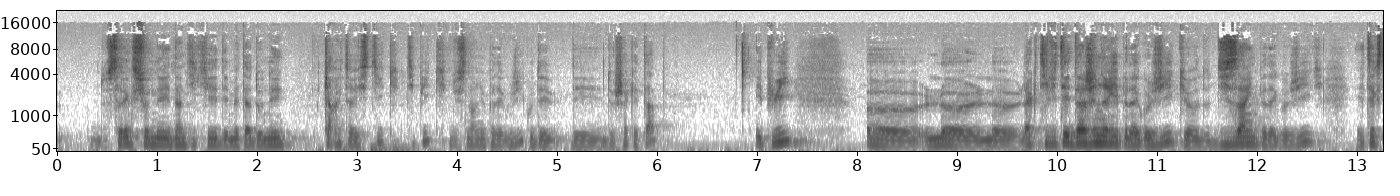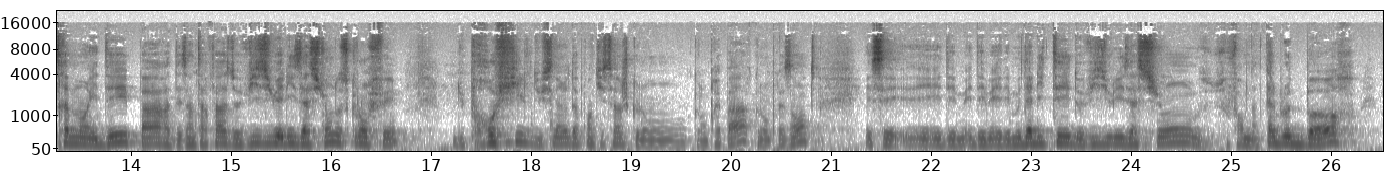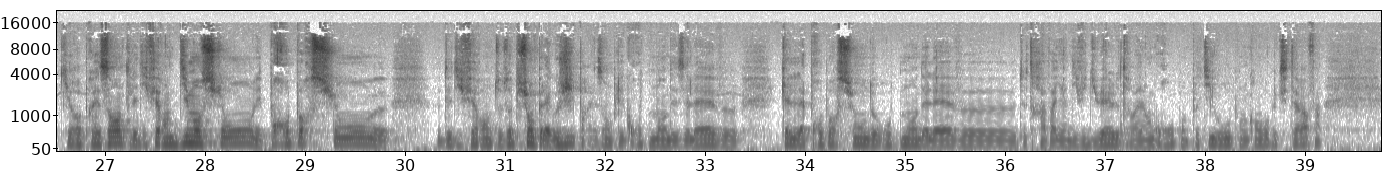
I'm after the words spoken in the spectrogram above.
sélectionner, d'indiquer des métadonnées caractéristiques typiques du scénario pédagogique ou de chaque étape. Et puis, euh, l'activité d'ingénierie pédagogique, de design pédagogique, est extrêmement aidée par des interfaces de visualisation de ce que l'on fait, du profil du scénario d'apprentissage que l'on prépare, que l'on présente, et, des, modalités de visualisation sous forme d'un tableau de bord qui représente les différentes dimensions, les proportions euh, des différentes options pédagogiques, par exemple les groupements des élèves, quelle est la proportion de groupements d'élèves, euh, de travail individuel, de travail en groupe, en petit groupe, en grand groupe, etc. Enfin,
